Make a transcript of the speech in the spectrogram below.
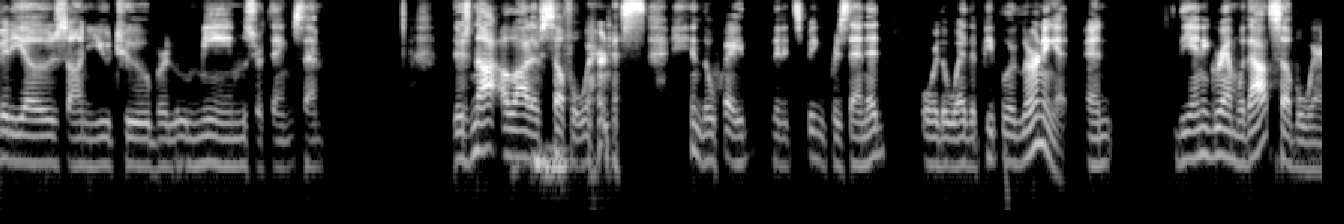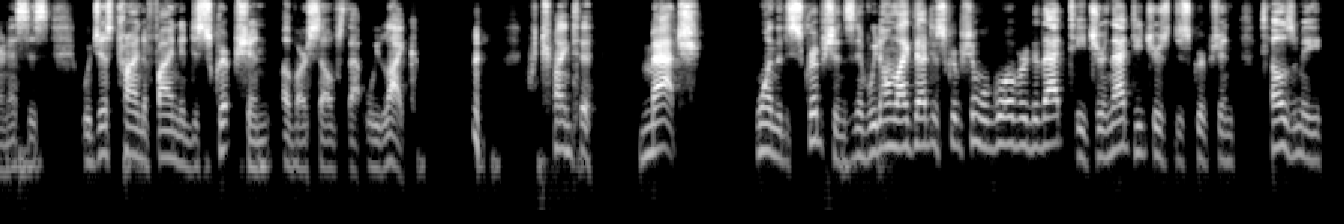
videos on YouTube or little memes or things. And there's not a lot of self awareness in the way that it's being presented or the way that people are learning it. And the Enneagram without self awareness is we're just trying to find a description of ourselves that we like. we're trying to match one of the descriptions. And if we don't like that description, we'll go over to that teacher, and that teacher's description tells me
